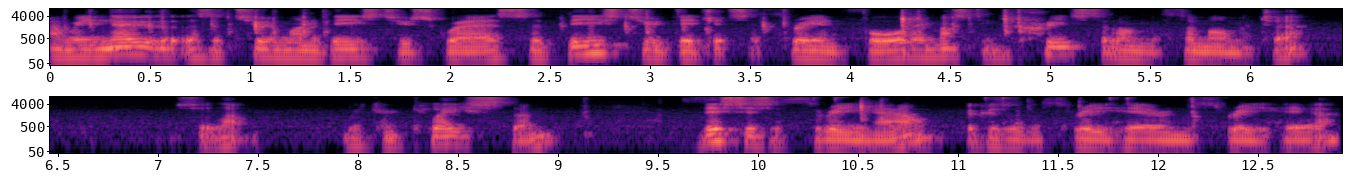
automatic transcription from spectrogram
and we know that there's a 2 in one of these two squares. So these two digits are 3 and 4 they must increase along the thermometer so that we can place them. This is a 3 now, because of the 3 here and the 3 here.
